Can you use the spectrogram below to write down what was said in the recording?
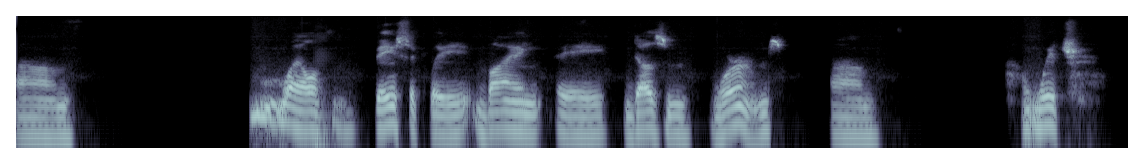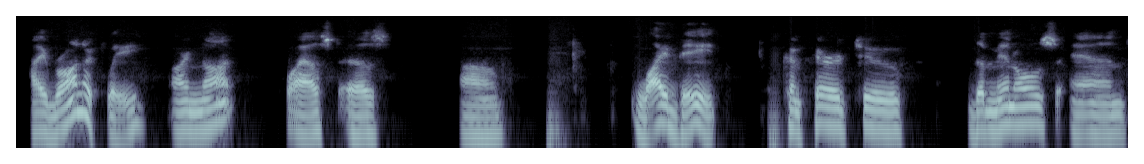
um, well, basically buying a dozen worms, um, which ironically are not classed as um, live bait compared to the minnows and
